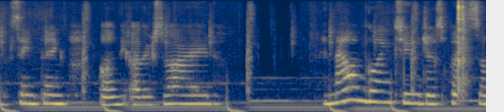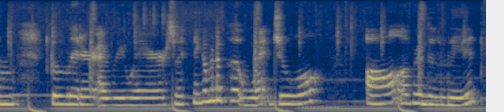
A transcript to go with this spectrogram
The same thing on the other side. And now I'm going to just put some glitter everywhere. So I think I'm gonna put Wet Jewel all over the lid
